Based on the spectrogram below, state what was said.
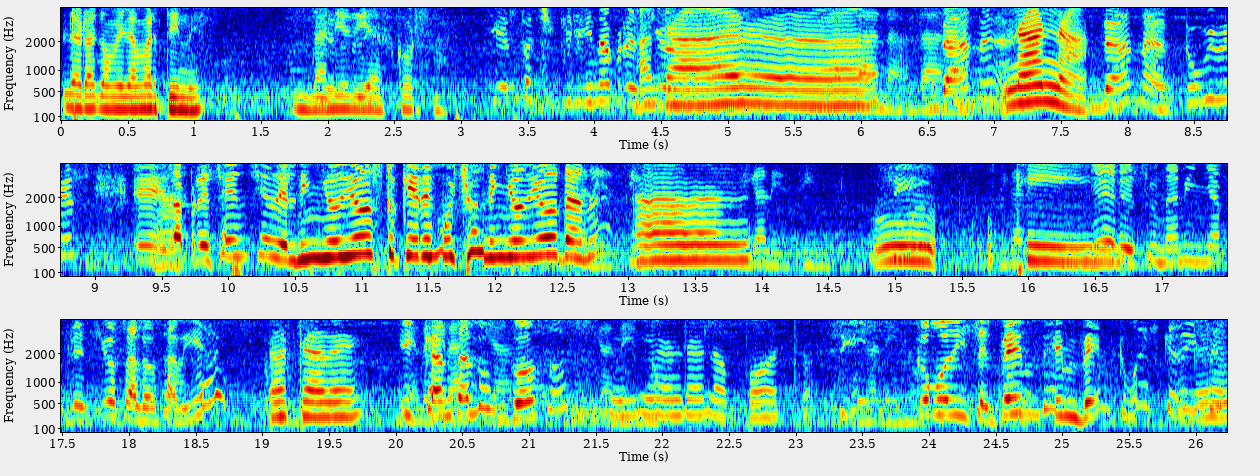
Lara Camila Martínez. Dani Díaz Corso. Y esta chiquilina preciosa. Dana. Dana. Nana. Dana, tú vives eh, la presencia del niño Dios. ¿Tú quieres mucho al niño Dios, Dana? Ah, Sí. mm, sí. Eres una niña preciosa, ¿lo sabías? Otra vez. ¿Y canta los gozos? Los. ¿Sí? ¿Cómo dices? Ven, ven, ven. ¿Cómo es que dices?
